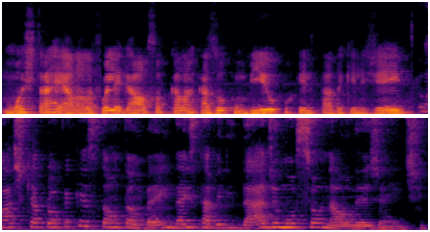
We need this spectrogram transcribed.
mostrar ela. Ela foi legal só porque ela casou com o Bill, porque ele tá daquele jeito. Eu acho que a própria questão também da estabilidade emocional, né, gente?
